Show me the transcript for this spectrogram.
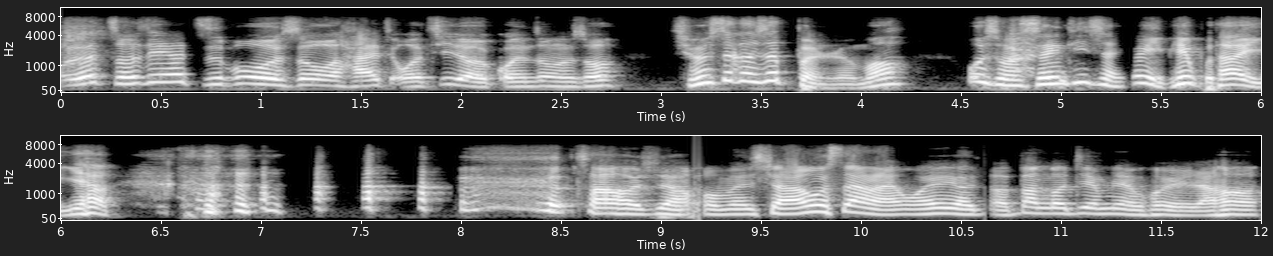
我觉得昨天在直播的时候，我还我记得有观众说，请问这个是本人吗？为什么声音听起来跟影片不太一样？超好笑！我们小人物上来，我也有呃办过见面会，然后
